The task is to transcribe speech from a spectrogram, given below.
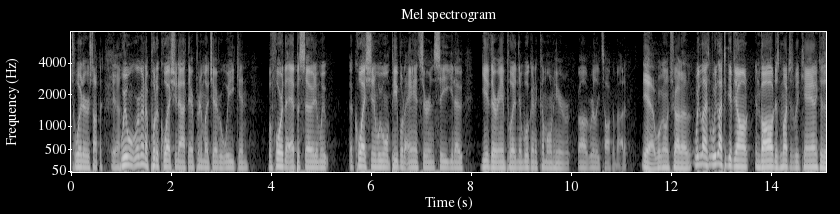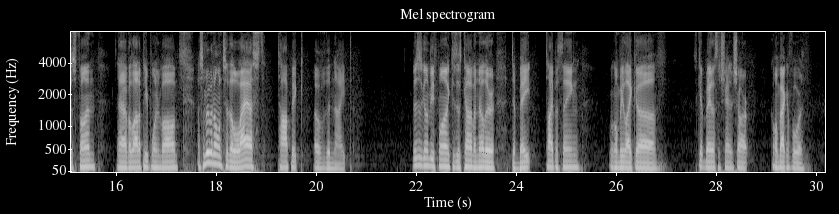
Twitter or something. Yeah, We we're gonna put a question out there pretty much every week and before the episode, and we a question we want people to answer and see, you know, give their input, and then we're gonna come on here and uh, really talk about it. yeah, we're gonna try to. We like we like to give y'all involved as much as we can because it's fun to have a lot of people involved. Uh, so moving on to the last topic of the night. This is gonna be fun because it's kind of another debate type of thing. We're gonna be like uh, Skip Bayless and Shannon Sharpe going back and forth.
